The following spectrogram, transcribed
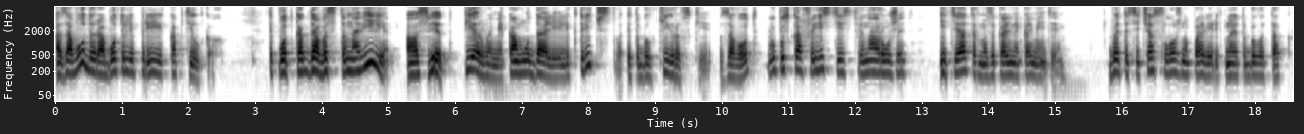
а заводы работали при коптилках. Так вот, когда восстановили а, свет, первыми, кому дали электричество, это был Кировский завод, выпускавший, естественно, оружие, и театр музыкальной комедии. В это сейчас сложно поверить, но это было так.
